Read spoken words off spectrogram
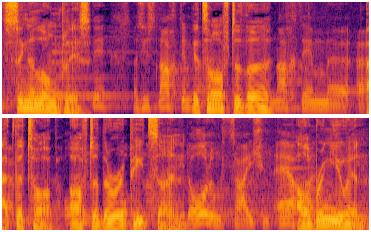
Sing along, please. It's after the, at the top, after the repeat sign. I'll bring you in.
